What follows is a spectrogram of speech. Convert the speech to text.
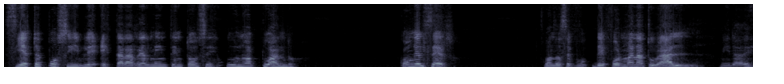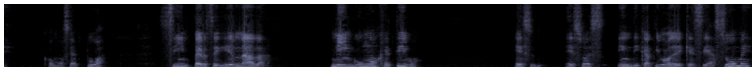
Si esto es posible, estará realmente entonces uno actuando con el ser cuando se de forma natural, mira cómo se actúa, sin perseguir nada, ningún objetivo. Es, eso es indicativo de que se asume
